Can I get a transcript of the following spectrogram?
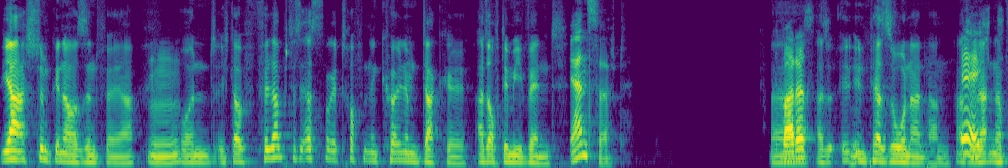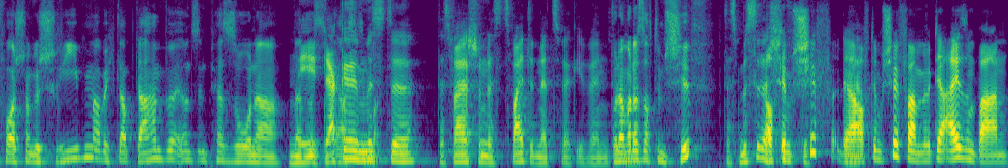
Ja, stimmt, genau, sind wir, ja. Mhm. Und ich glaube, Phil habe ich das erste Mal getroffen in Köln im Dackel, also auf dem Event. Ernsthaft? War Äh, das- Also in, in Persona dann. Also Echt? wir hatten davor schon geschrieben, aber ich glaube, da haben wir uns in Persona. dann Nee, das Dackel müsste, das war ja schon das zweite Netzwerkevent. Oder war das auf dem Schiff? Das müsste das auf dem ge- Schiff, da Ja. auf dem Schiff waren wir mit der Eisenbahn.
